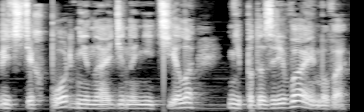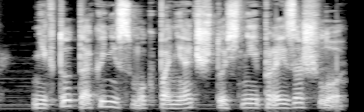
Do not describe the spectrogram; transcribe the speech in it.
ведь с тех пор не найдено ни тело, ни подозреваемого. Никто так и не смог понять, что с ней произошло.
